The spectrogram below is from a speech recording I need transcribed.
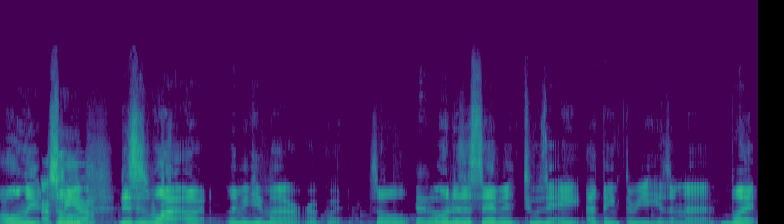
Only I've so seen. this is why. I, let me give my real quick. So Yeah, one is a seven, two is a eight. I think three is a nine. But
